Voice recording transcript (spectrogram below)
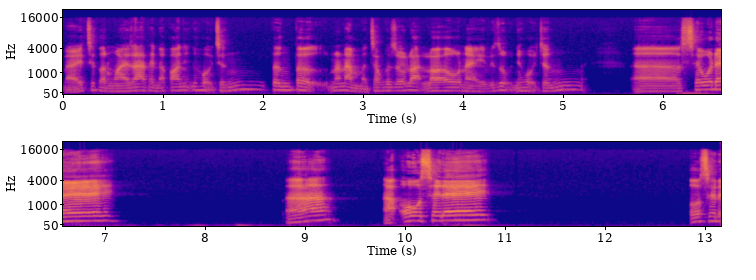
Đấy chứ còn ngoài ra thì nó có những cái hội chứng tương tự nó nằm ở trong cái rối loạn lo âu này ví dụ như hội chứng ờ, uh, COD đó à, OCD OCD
